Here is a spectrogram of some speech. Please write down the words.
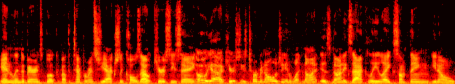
in Linda Berens' book about the temperaments, she actually calls out Keirsey saying, oh, yeah, Keirsey's terminology and whatnot is not exactly like something, you know,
